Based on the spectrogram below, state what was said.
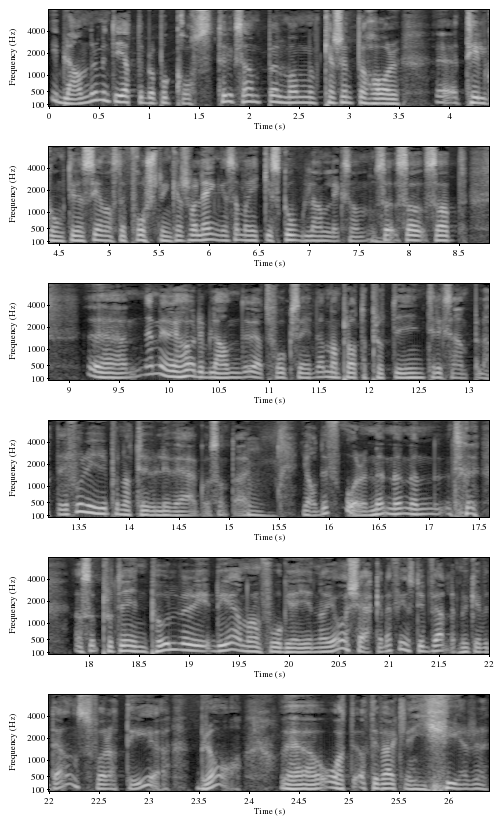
ibland är de inte jättebra på kost till exempel. Man kanske inte har eh, tillgång till den senaste forskningen. kanske var länge sedan man gick i skolan. Liksom. Så, så, så att Uh, nej men jag hörde ibland att folk säger när man pratar protein till exempel att det får du dig på naturlig väg och sånt där. Ja det får du men, men, men alltså proteinpulver det är en av de få grejerna jag käkar. Där finns det väldigt mycket evidens för att det är bra. Uh, och att, att det verkligen ger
